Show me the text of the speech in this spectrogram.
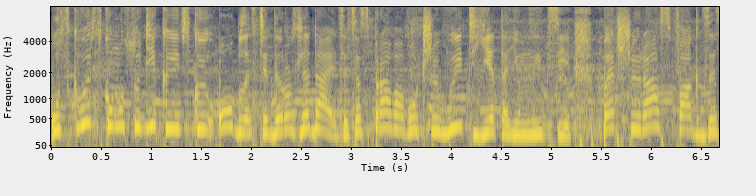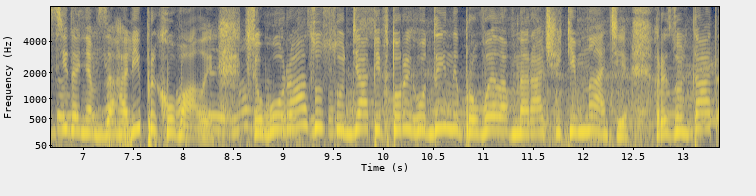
У Сквирському суді Київської області, де розглядається ця справа, вочевидь є таємниці. Перший раз факт засідання взагалі приховали. Цього разу суддя півтори години провела в нарадчій кімнаті. Результат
